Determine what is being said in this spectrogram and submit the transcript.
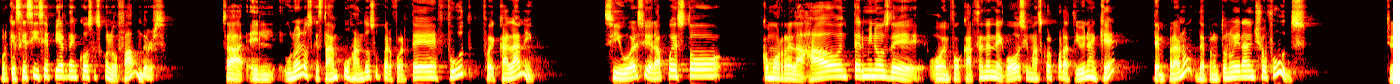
Porque es que sí se pierden cosas con los founders. O sea, el, uno de los que estaba empujando súper fuerte Food fue Kalanick. Si Uber se hubiera puesto como relajado en términos de o enfocarse en el negocio más corporativo y no en qué, temprano, de pronto no hubieran hecho foods. ¿Sí?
